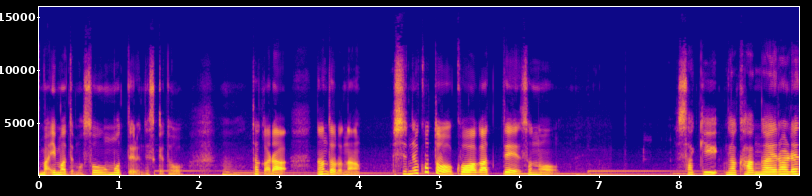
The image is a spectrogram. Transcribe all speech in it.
まあ今でもそう思ってるんですけど、うん、だからなんだろうな。死ぬことを怖がってその先が考えられ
